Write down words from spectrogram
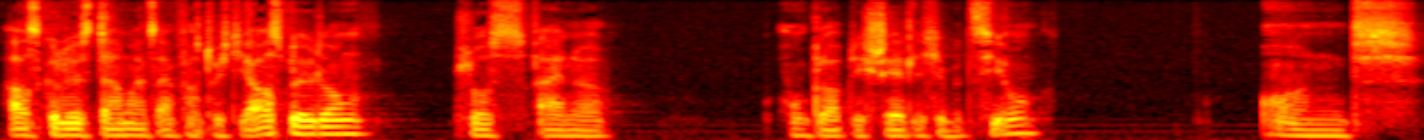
Ausgelöst damals einfach durch die Ausbildung plus eine unglaublich schädliche Beziehung. Und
